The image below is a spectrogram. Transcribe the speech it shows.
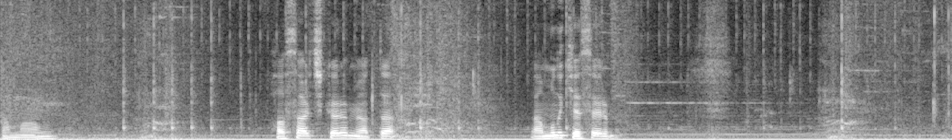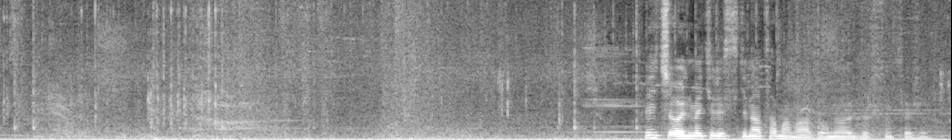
Tamam. Hasar çıkaramıyor hatta ben bunu keserim. Hiç ölmek riskini atamam abi onu öldürsün Seju.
